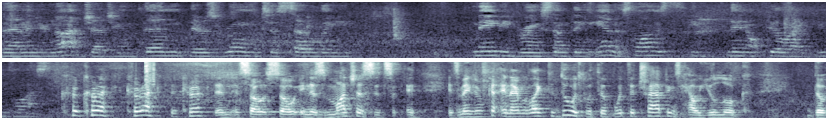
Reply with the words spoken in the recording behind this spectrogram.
them and you're not judging, then there's room to subtly maybe bring something in, as long as you, they don't feel like you've lost. Co- Correct, correct, correct. And so, so in as much as it's it, it's making, and I would like to do it with the with the trappings, how you look, the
